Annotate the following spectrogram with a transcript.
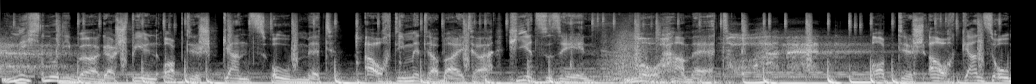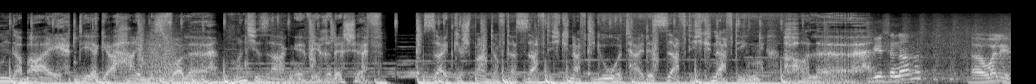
Nicht nur die Burger spielen optisch ganz oben mit, auch die Mitarbeiter. Hier zu sehen Mohammed. Optisch auch ganz oben dabei, der Geheimnisvolle. Manche sagen, er wäre der Chef. Seid gespannt auf das saftig-knaftige Urteil des saftig-knaftigen Holle. Wie ist der Name? Äh, Walid.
